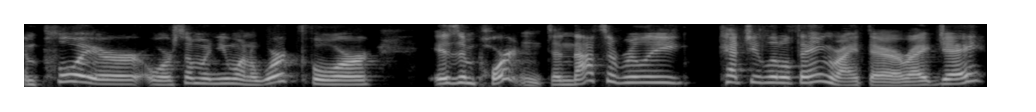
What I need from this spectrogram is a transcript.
employer or someone you want to work for is important, and that's a really catchy little thing right there, right, Jay?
